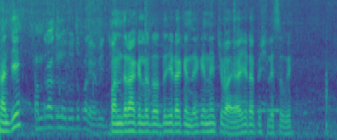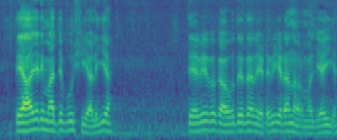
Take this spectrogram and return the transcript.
ਹਾਂਜੀ? 15 ਕਿਲੋ ਦੁੱਧ ਭਰਿਆ ਜੀ। 15 ਕਿਲੋ ਦੁੱਧ ਜਿਹੜਾ ਕਹਿੰਦੇ ਕਿੰਨੇ ਚਵਾਇਆ ਜਿਹੜਾ ਪਿਛਲੇ ਸੂਏ। ਤੇ ਆ ਜਿਹੜੀ ਮੱਝ ਭੂਸ਼ੀ ਵਾਲੀ ਆ ਤੇ ਇਹ ਵੀ ਵਿਕਾਊ ਤੇ ਇਹਦਾ ਰੇਟ ਵੀ ਜਿਹੜਾ ਨਾਰਮਲ ਜਿਹਾ ਹੀ ਆ।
